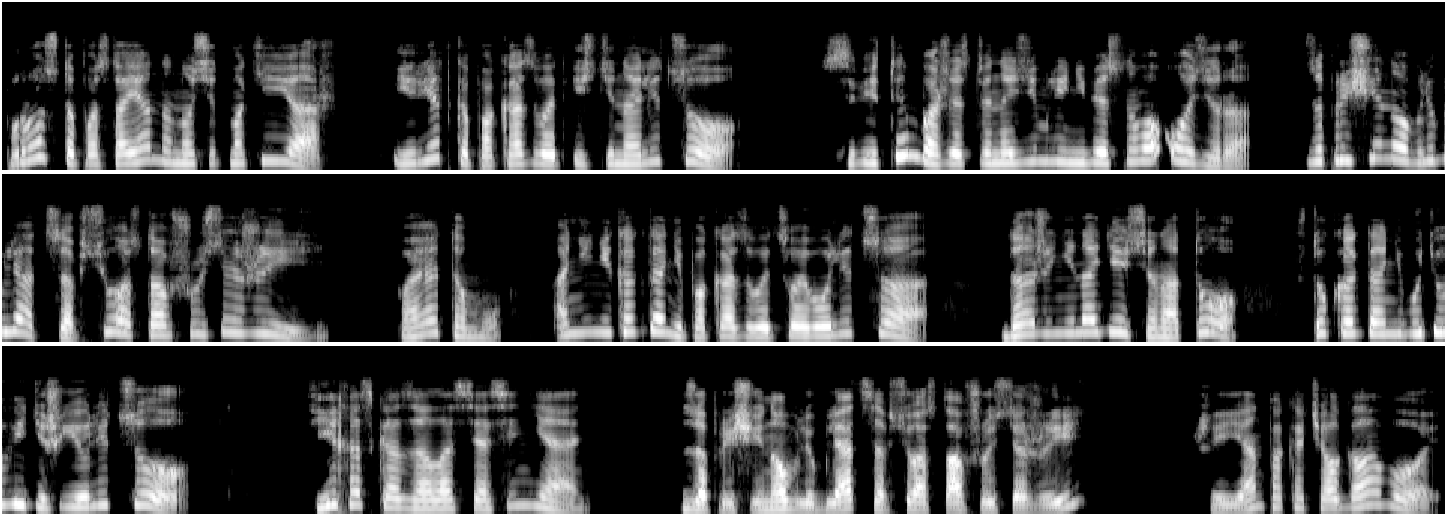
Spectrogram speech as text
Просто постоянно носит макияж и редко показывает истинное лицо. Святым Божественной Земли Небесного Озера запрещено влюбляться всю оставшуюся жизнь. Поэтому они никогда не показывают своего лица. Даже не надейся на то, что когда-нибудь увидишь ее лицо. Тихо сказала Ся Синьянь. Запрещено влюбляться всю оставшуюся жизнь? Шиян покачал головой.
